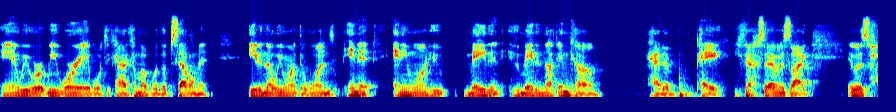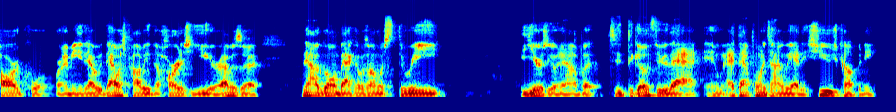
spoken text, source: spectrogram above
And we were we were able to kind of come up with a settlement even though we weren't the ones in it. Anyone who made an, who made enough income had to pay you know? So it was like it was hardcore i mean that, that was probably the hardest year i was a now going back, it was almost three years ago now. But to, to go through that, and at that point in time, we had a huge company.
